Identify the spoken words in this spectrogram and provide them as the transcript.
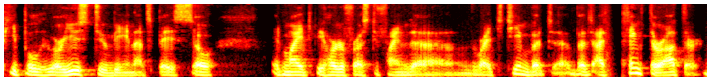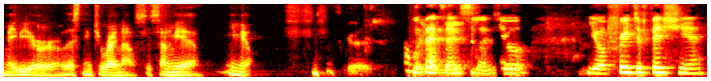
people who are used to being in that space. So it might be harder for us to find uh, the right team, but uh, but I think they're out there. Maybe you're listening to right now, so send me an email. Good. Oh, that's excellent. You're you're free to fish here.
